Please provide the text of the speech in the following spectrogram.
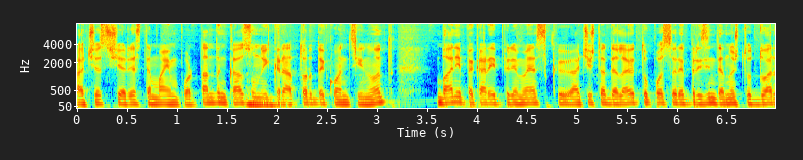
acest share este mai important. În cazul unui creator de conținut, banii pe care îi primesc aceștia de la YouTube pot să reprezinte, nu știu, doar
